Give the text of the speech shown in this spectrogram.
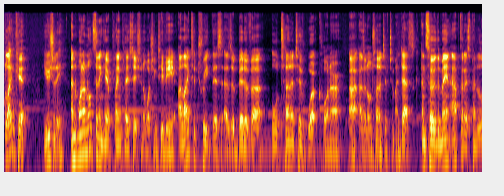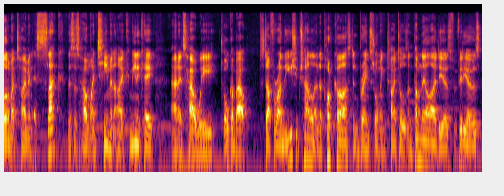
blanket usually. And when I'm not sitting here playing PlayStation or watching TV, I like to treat this as a bit of a alternative work corner uh, as an alternative to my desk. And so the main app that I spend a lot of my time in is Slack. This is how my team and I communicate, and it's how we talk about stuff around the YouTube channel and the podcast and brainstorming titles and thumbnail ideas for videos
